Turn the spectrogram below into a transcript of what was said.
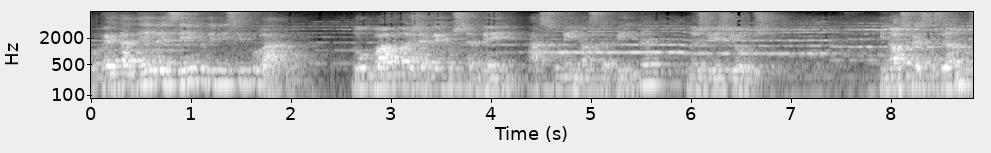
o verdadeiro exemplo de discipulado, no qual nós devemos também assumir nossa vida nos dias de hoje. E nós precisamos,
